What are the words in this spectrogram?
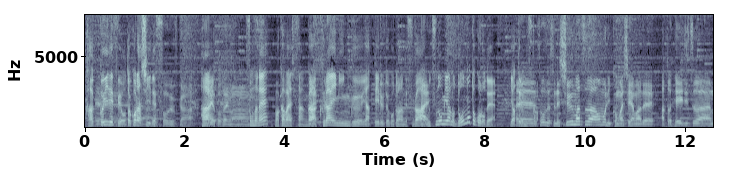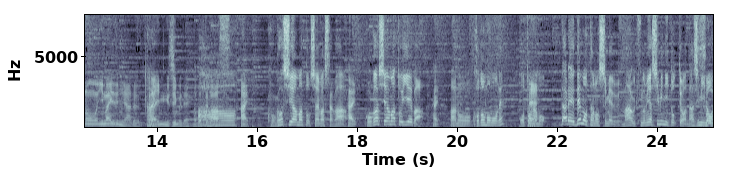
かっこいいですよ、えー、男らしいです。そうですか、はい、ありがとうございます。そんなね若林さんがクライミングやっているということなんですが、はい、宇都宮のどんなところでやってるんですか、えー、そうですね。週末は主に小菓子山であと平日はあの今泉にあるクライミングジムで登ってます、はい小菓子山とおっしゃいましたが、はい、小菓子山といえば、はい、あの子供もね大人も、えー、誰でも楽しめる、まあ、宇都宮市民にとっては馴染みの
